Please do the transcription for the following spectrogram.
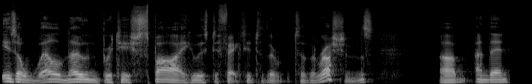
is a well-known British spy who has defected to the to the Russians. Um, and then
